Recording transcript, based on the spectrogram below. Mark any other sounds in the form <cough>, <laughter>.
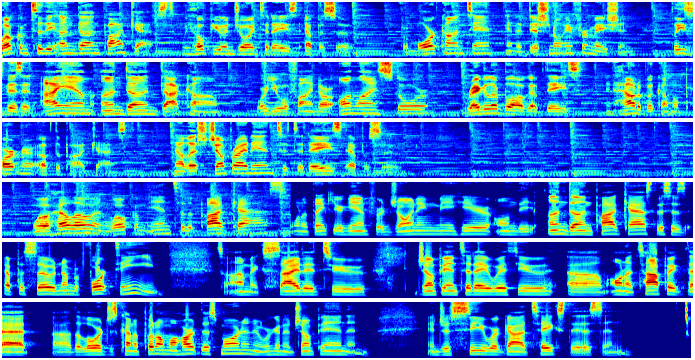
Welcome to the Undone Podcast. We hope you enjoyed today's episode. For more content and additional information, please visit iamundone.com where you will find our online store, regular blog updates, and how to become a partner of the podcast. Now let's jump right into today's episode. Well, hello and welcome into the podcast. I want to thank you again for joining me here on the Undone podcast. This is episode number 14. So I'm excited to jump in today with you um, on a topic that uh, the Lord just kind of put on my heart this morning, and we're going to jump in and and just see where God takes this. And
